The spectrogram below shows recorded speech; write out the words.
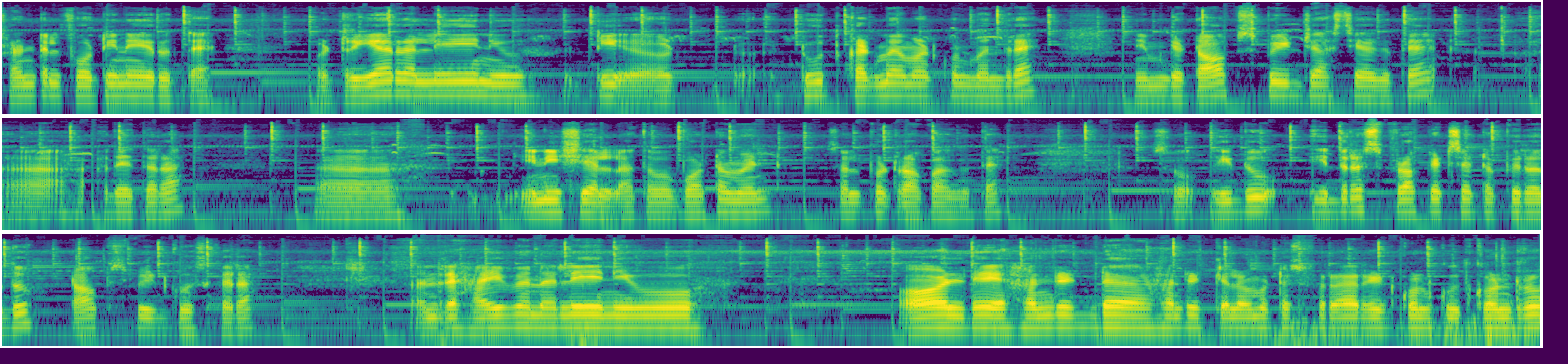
ಫ್ರಂಟಲ್ಲಿ ಫೋರ್ಟಿನೇ ಇರುತ್ತೆ. ಬಟ್ ರಿಯರಲ್ಲಿ ನೀವು ಟಿ ಟೂತ್ ಕಡಿಮೆ ಮಾಡ್ಕೊಂಡು ಬಂದರೆ ನಿಮಗೆ ಟಾಪ್ ಸ್ಪೀಡ್ ಜಾಸ್ತಿ ಆಗುತ್ತೆ. ಅದೇ ಥರ ಇನಿಷಿಯಲ್ ಅಥವಾ ಬಾಟಮ್ ಎಂಡ್ ಸ್ವಲ್ಪ ಡ್ರಾಪ್ ಆಗುತ್ತೆ. ಸೊ ಇದು ಇದರ ಸ್ಪ್ರಾಕೆಟ್ ಸೆಟಪ್ ಇರೋದು ಟಾಪ್ ಸ್ಪೀಡ್ಗೋಸ್ಕರ ಅಂದರೆ ಹೈವೇನಲ್ಲಿ ನೀವು all day hundred hundred kilometres per hour ಇಟ್ಕೊಂಡು ಕೂತ್ಕೊಂಡ್ರು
